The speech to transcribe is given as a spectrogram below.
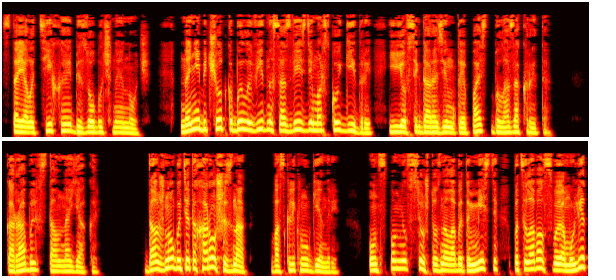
Стояла тихая, безоблачная ночь. На небе четко было видно созвездие морской гидры, ее всегда разинутая пасть была закрыта. Корабль встал на якорь. «Должно быть, это хороший знак!» — воскликнул Генри. Он вспомнил все, что знал об этом месте, поцеловал свой амулет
